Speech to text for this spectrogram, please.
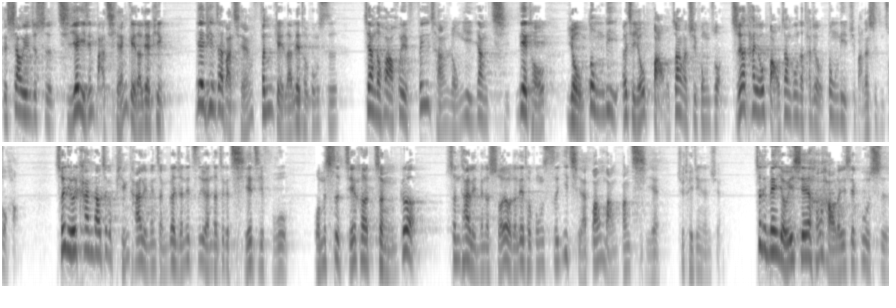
的效应就是企业已经把钱给了猎聘，猎聘再把钱分给了猎头公司，这样的话会非常容易让企猎头有动力而且有保障的去工作。只要他有保障工作，他就有动力去把这事情做好。所以你会看到这个平台里面整个人力资源的这个企业级服务，我们是结合整个生态里面的所有的猎头公司一起来帮忙帮企业。去推进人选，这里面有一些很好的一些故事，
